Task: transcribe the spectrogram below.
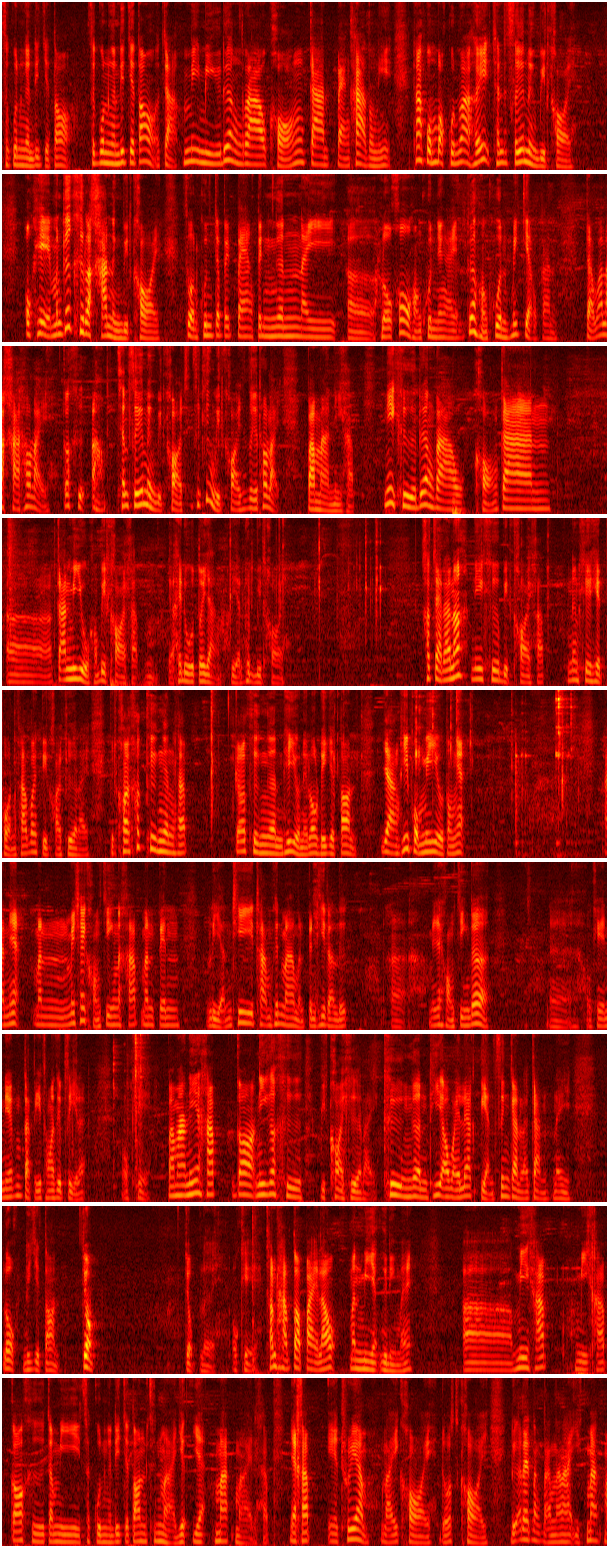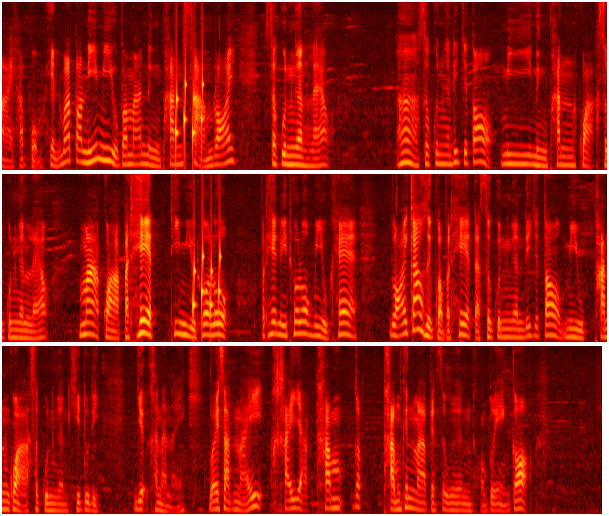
สกุลเงินดิจิตอลสกุลเงินดิจิตอลจะไม่มีเรื่องราวของการแปลงค่าตรงนี้ ถ้าผมบอกคุณว่าเฮ้ยฉันซื้อ1บิตคอยโอเค มันก็คือราคา1บิตคอยส่วนคุณจะไปแปลงเป็นเงินในโลโก้ของคุณยังไง เรื่องของคุณไม่เกี่ยวกัน แต่ว่าราคาเท่าไหร่ ก็คืออ้าวฉันซื้อ1บิตคอยฉันซื้อครึ่งบิตคอยฉันซื้อเท่าไหร่ประมาณนี้ครับ นี่คือเรื่องราวของการการมีอยู่ของบิตคอยครับอืมเดี๋ยวให้ดูตัวอย่างเหรียญบิตคอยเข้าใจแล้วเนาะนี่คือบิตคอยครับ นั่นคือเหตุผลครับว่าบิตคอยคืออะไรบิตคอยก็คือเงินครับ ก็คือเงินที่อยู่ในโลกดิจิตอลอย่างที่ผมมีอยู่ตรงเนี้ยอันเนี้ยมันไม่ใช่ของจริงนะครับ มันเป็นเหรียญที่ทำขึ้นมาเหมือนเป็นที่ระลึกอ่าไม่ใช่ของจริงเด้ออ่าโอเคเนี่ยตั้งแต่ปี2014แล้วโอเค ประมาณนี้นะครับ ก็นี่ก็คือบิตคอยคืออะไร คือเงินที่เอาไว้แลกเปลี่ยนซึ่งกันและกันในโลกดิจิตอลจบจบเลย โอเคคำถามต่อไปแล้วมันมีอย่างอื่นอีกไหม มีครับมีครับก็คือจะมีสกุลเงินดิจิตอลขึ้นมาเยอะแยะมากมายเลยครับเนี่ยครับเอเทรียมไลท์คอยโดสคอยหรืออะไรต่างๆ นานาอีกมากมายครับผมเห็นว่าตอนนี้มีอยู่ประมาณ 1,300 สกุลเงินแล้วอ่าสกุลเงินดิจิตอลมี 1,000 กว่าสกุลเงินแล้ว มากกว่าประเทศที่มีอยู่ทั่วโลก ประเทศนี้ทั่วโลกมีอยู่แค่ 190 กว่าประเทศ แต่สกุลเงินดิจิตอลมีอยู่พันกว่าสกุลเงินคิดดูดิเยอะขนาดไหน บริษัทไหนใครอยากทำก็ ทำขึ้นมาเป็นสกุลเงินของตัวเองก็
